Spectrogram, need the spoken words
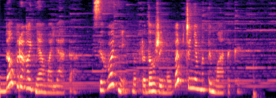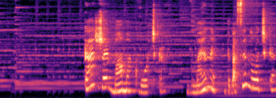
Доброго дня, малята! Сьогодні ми продовжуємо вивчення математики. Каже мама квочка. В мене два синочка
